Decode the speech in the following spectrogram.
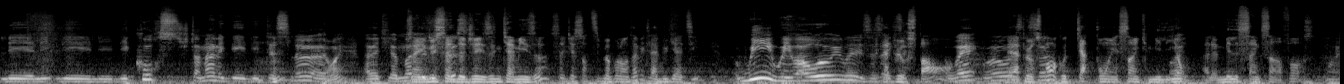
les, les, les, les, courses justement avec des, des Tesla, euh, ouais. avec le mode. Vous avez vu celle de Jason Camisa, celle qui est sortie il y a pas longtemps avec la Bugatti? Oui, oui, oui, oui, oui. c'est la Pure Sport. Ouais, ouais. Mais la Pure. Sport coûte 4,5 millions. Ouais. Elle a 1500 forces. Ouais.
